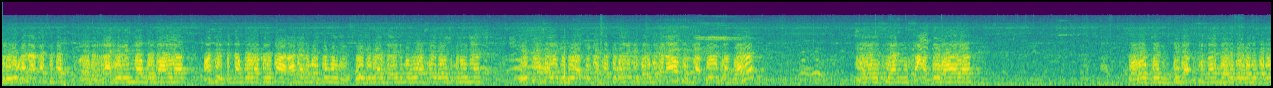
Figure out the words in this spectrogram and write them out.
kedudukan akan tetap berakhir imbang berbahaya masih tendang bola ke depan ada nomor punggung 17 kali ini menguasai bola sepenuhnya. Ipras lagi dua tiga satu kali ini berebutan out terjatuh pelanggaran yang sangat berbahaya. Walaupun tidak sengaja diberbalik tadi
